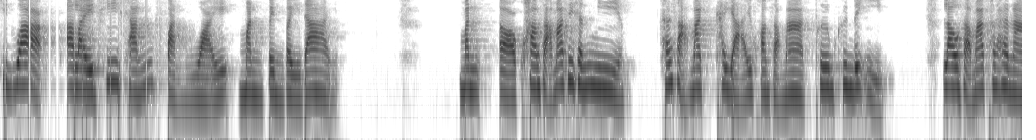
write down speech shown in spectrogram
คิดว่าอะไรที่ฉันฝันไว้มันเป็นไปได้ มันความสามารถที่ฉันมี ฉันสามารถขยายความสามารถเพิ่มขึ้นได้อีก เราสามารถพัฒนา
